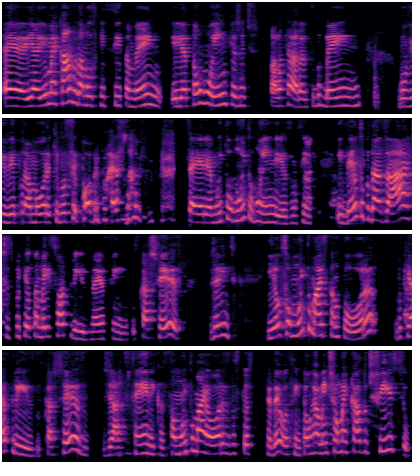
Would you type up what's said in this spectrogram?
É, e aí o mercado da música em si também, ele é tão ruim que a gente fala, cara, tudo bem, vou viver por amor aqui, vou ser pobre pro resto da vida. Sério, é muito, muito ruim mesmo, assim. E dentro das artes, porque eu também sou atriz, né? Assim, os cachês, gente, e eu sou muito mais cantora do que atriz. Os cachês de artes cênicas são muito maiores dos que eu, entendeu? Assim, então realmente é um mercado difícil.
